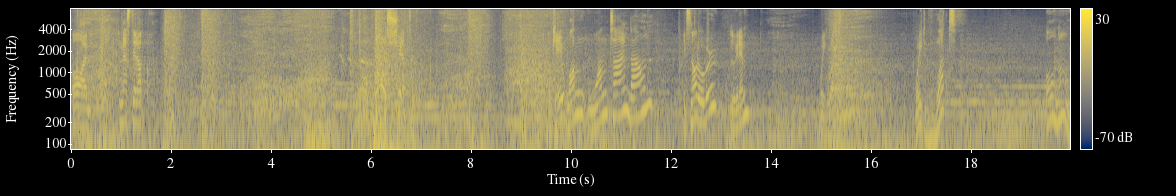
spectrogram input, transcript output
Oh, I messed it up. Oh shit! Okay, one one time down. It's not over. Look at him. Wait, what? Wait, what? Oh no.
